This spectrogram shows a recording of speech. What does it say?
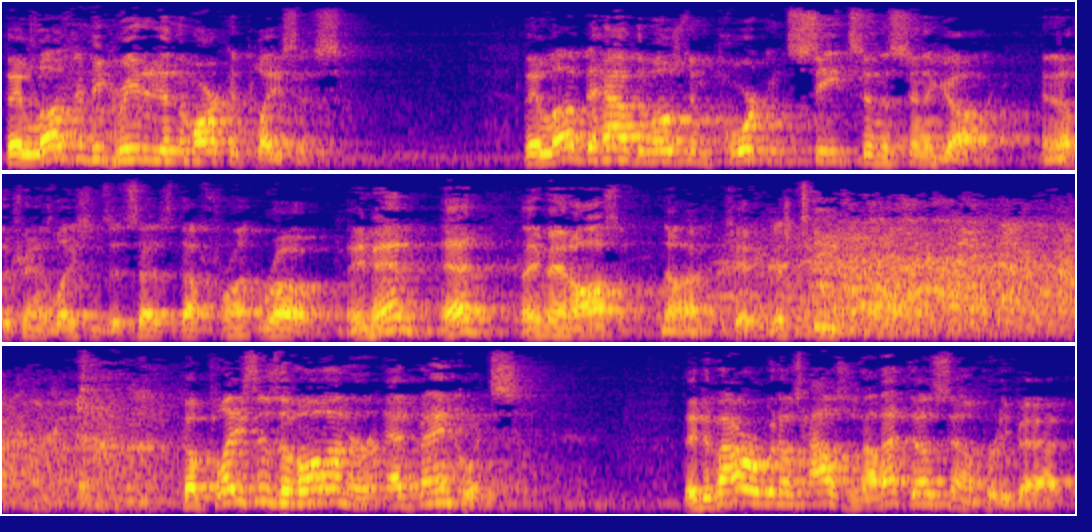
They love to be greeted in the marketplaces. They love to have the most important seats in the synagogue. In other translations, it says the front row. Amen? Ed? Amen. Awesome. No, I'm kidding. Just teasing. the places of honor at banquets. They devour widows' houses. Now, that does sound pretty bad.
